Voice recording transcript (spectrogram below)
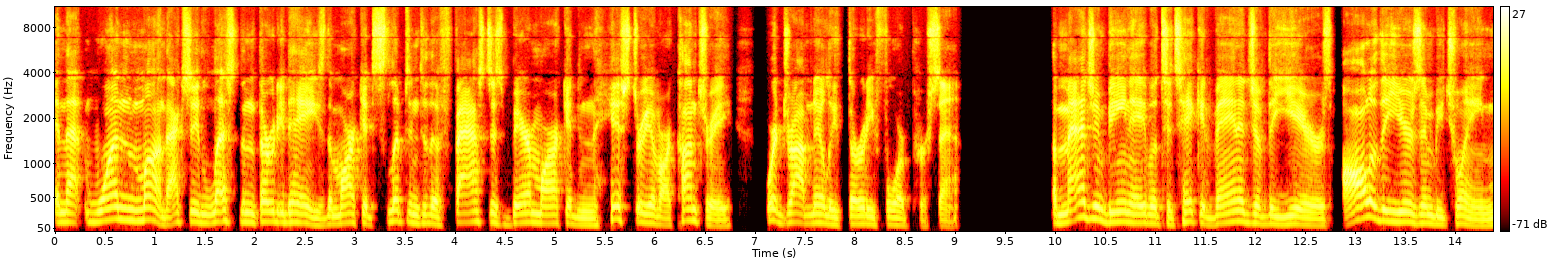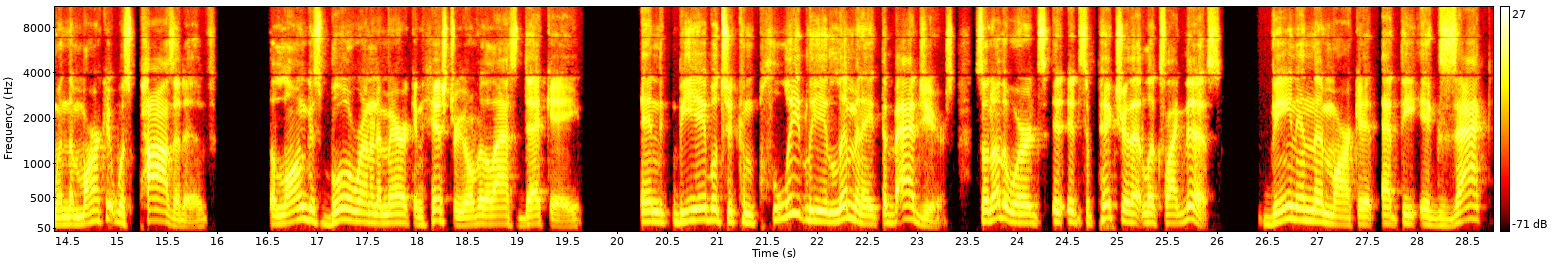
in that one month, actually less than 30 days, the market slipped into the fastest bear market in the history of our country, where it dropped nearly 34% imagine being able to take advantage of the years, all of the years in between, when the market was positive, the longest bull run in American history over the last decade, and be able to completely eliminate the bad years. So, in other words, it, it's a picture that looks like this being in the market at the exact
